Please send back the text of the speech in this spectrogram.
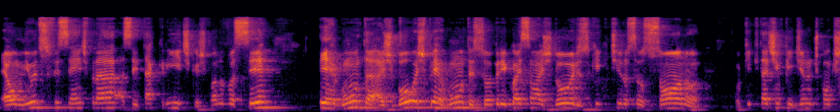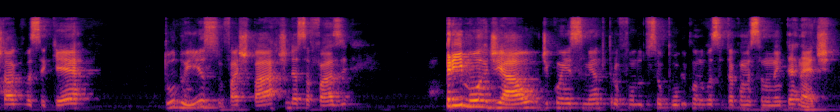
é humilde o suficiente para aceitar críticas, quando você pergunta as boas perguntas sobre quais são as dores, o que, que tira o seu sono, o que está te impedindo de conquistar o que você quer. Tudo isso faz parte dessa fase primordial de conhecimento profundo do seu público quando você está começando na internet.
